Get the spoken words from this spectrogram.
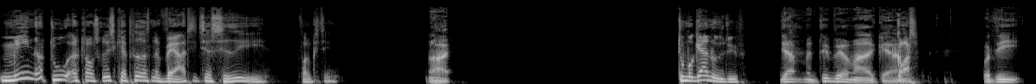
mener du, at Claus Riskær Pedersen er værdig til at sidde i Folketinget? Nej. Du må gerne uddybe. Ja, men det vil jeg meget gerne. Godt. Fordi,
